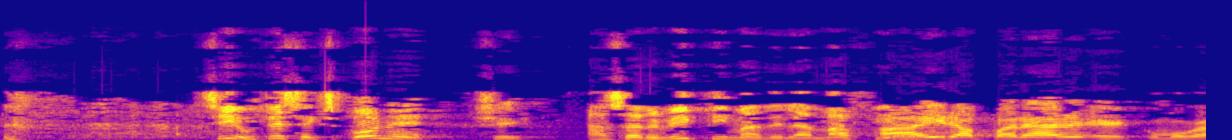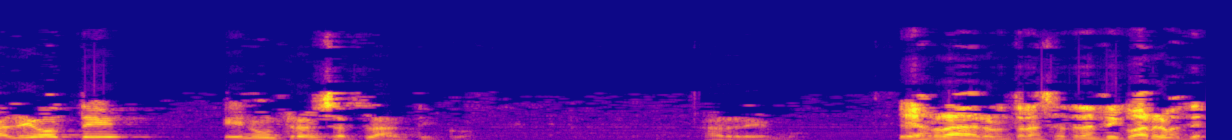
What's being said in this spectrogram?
sí usted se expone Sí. A ser víctima de la mafia A ir a parar eh, como galeote en un transatlántico. A remo. es raro un transatlántico a remo, de-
